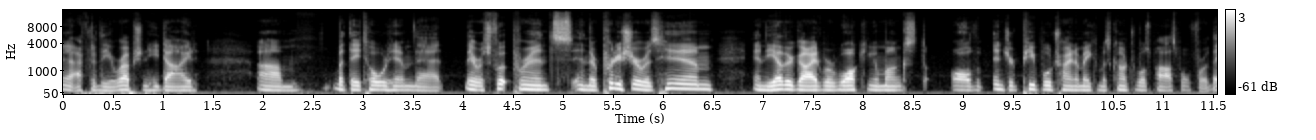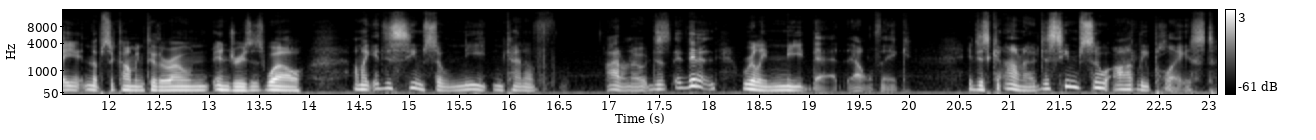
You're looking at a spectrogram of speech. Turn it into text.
after the eruption. He died, um, but they told him that there was footprints, and they're pretty sure it was him and the other guide were walking amongst all the injured people trying to make them as comfortable as possible for they end up succumbing to their own injuries as well. I'm like, it just seems so neat and kind of, I don't know, just it didn't really need that. I don't think. It just I don't know. It just seems so oddly placed.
